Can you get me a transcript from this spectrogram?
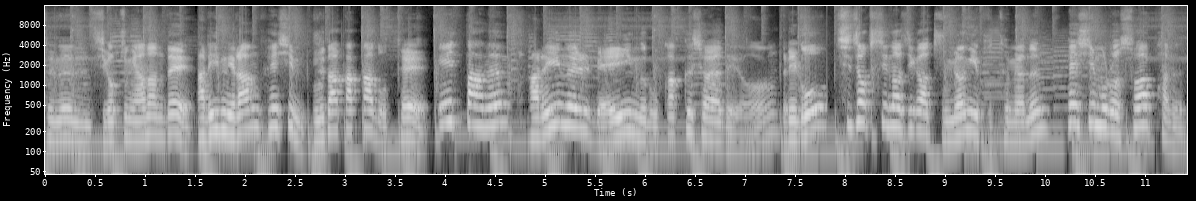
드는 직업 중에 하나인데 달인이랑 회심 둘 다 깎아 놓되 일단은 달인을 메인으로 깎으셔야 돼요. 그리고 치적 시너지가 두 명이 붙으면은 회심으로 스왑하는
